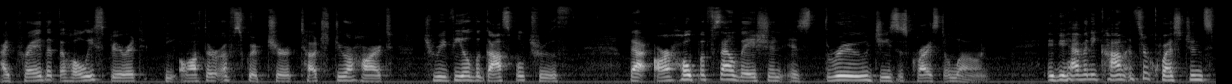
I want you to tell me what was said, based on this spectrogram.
I pray that the Holy Spirit, the author of Scripture, touched your heart to reveal the gospel truth that our hope of salvation is through Jesus Christ alone. If you have any comments or questions,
